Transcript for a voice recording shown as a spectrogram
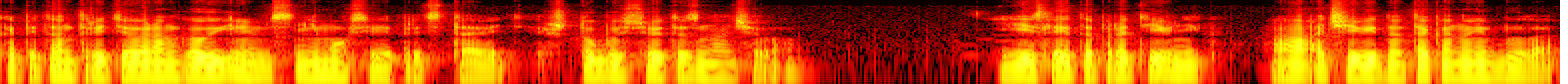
Капитан третьего ранга Уильямс не мог себе представить, что бы все это значило. Если это противник, а очевидно так оно и было,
